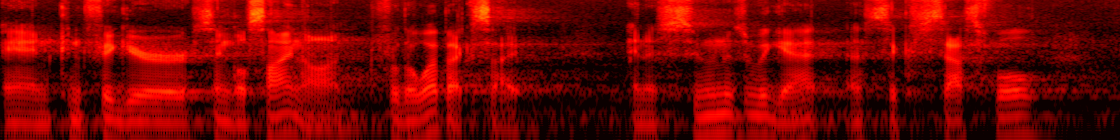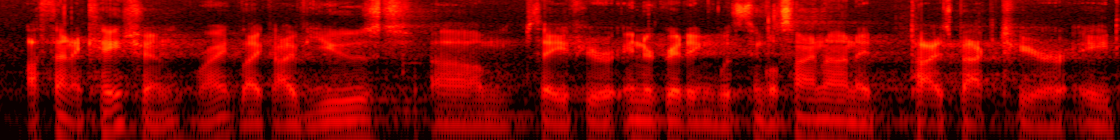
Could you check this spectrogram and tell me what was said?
and configure single sign-on for the WebEx site. And as soon as we get a successful authentication, right, like I've used, um, say if you're integrating with single sign-on, it ties back to your AD.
